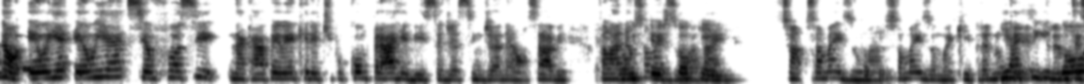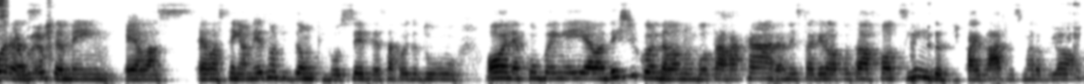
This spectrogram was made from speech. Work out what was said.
Não, eu ia, eu ia, se eu fosse na capa, eu ia querer, tipo, comprar a revista de assim, de anel, sabe? Falar, não, só mais uma, vai. Só, só mais uma, okay. só mais uma aqui para não e ter. E as seguidoras também, elas, elas têm a mesma visão que você dessa coisa do, olha, acompanhei ela desde quando ela não botava a cara no Instagram, ela postava fotos lindas de paisagens maravilhosas,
